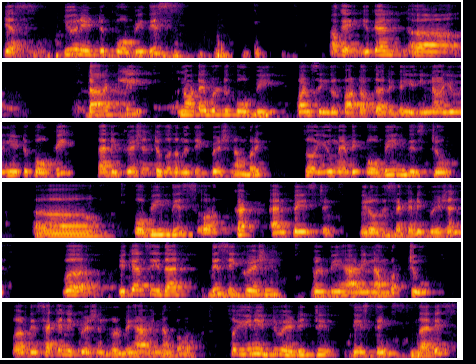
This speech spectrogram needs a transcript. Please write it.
Yes you need to copy this. Okay you can uh, directly not able to copy one single part of that. You know you need to copy that equation together with the equation numbering. So you may be copying these to uh, copying this or cut and paste it below the second equation where you can see that this equation will be having number 2 where the second equation will be having number 1 so you need to edit these things. That is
